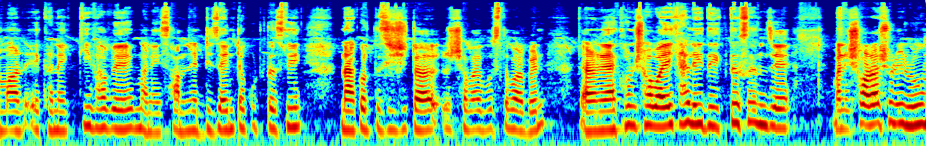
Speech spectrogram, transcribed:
আমার এখানে কীভাবে মানে সামনের ডিজাইনটা করতেছি, না করতেছি সেটা সবাই বুঝতে পারবেন। কারণ এখন সবাই খালি দেখতেছেন যে মানে সরাসরি রুম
